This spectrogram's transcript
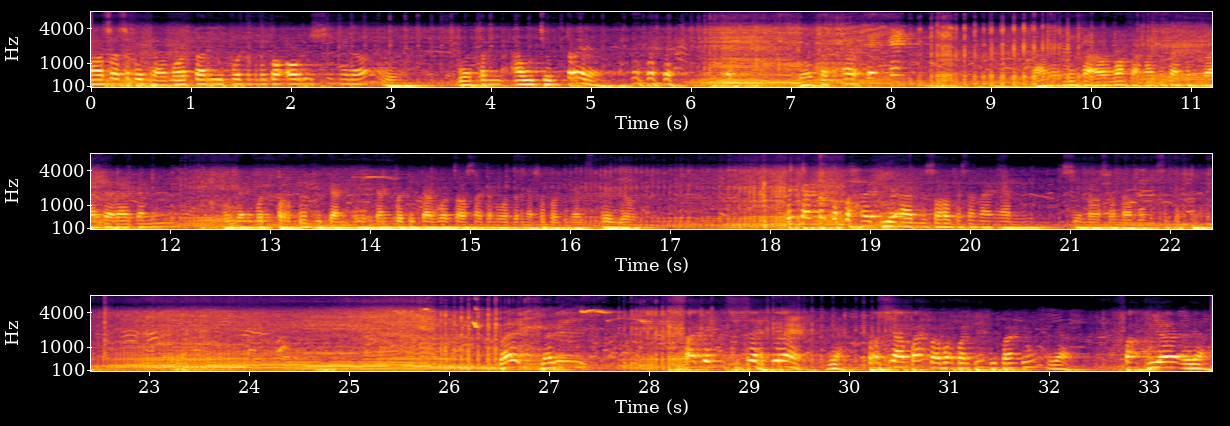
Sinasa sepeda motor pun menika orisinal, buatan awujud trail, buatan RKK. Kami insya Allah sama kita berlandarakan pun pertunjukan ingkang ketika wacasaken wonten ngasobat dengan sedaya. Pikantuk kebahagiaan saha kesenangan sinasa namung sekedar. Baik, dari saking sisih kileng, ya. Persiapan Bapak Bardi dibantu, ya. Pak Buya, ya.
